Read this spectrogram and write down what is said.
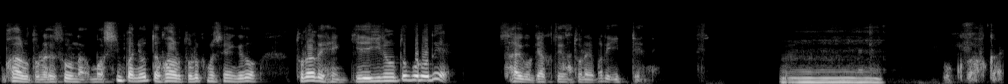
ファウル取られそうな、もう審判によってはファウル取るかもしれんけど、取られへんギリギリのところで、最後逆転トライまで行ってんねん。うーん。僕が深い。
